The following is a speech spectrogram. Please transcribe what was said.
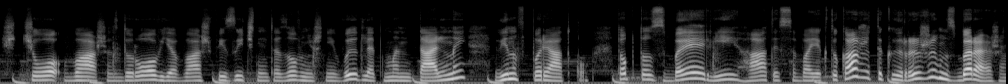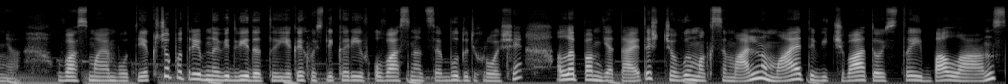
що ваше здоров'я, ваш фізичний та зовнішній вигляд, ментальний, він в порядку. Тобто зберігати себе, як то кажуть, такий режим збереження у вас має бути. Якщо потрібно відвідати якихось лікарів, у вас на це будуть гроші, але пам'ятайте, що ви максимально маєте відчувати ось цей баланс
